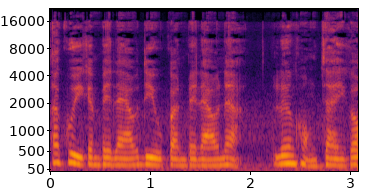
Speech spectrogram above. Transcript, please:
ถ้าคุยกันไปแล้วดีลกันไปแล้วเนี่ย เรื่องของใจก็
